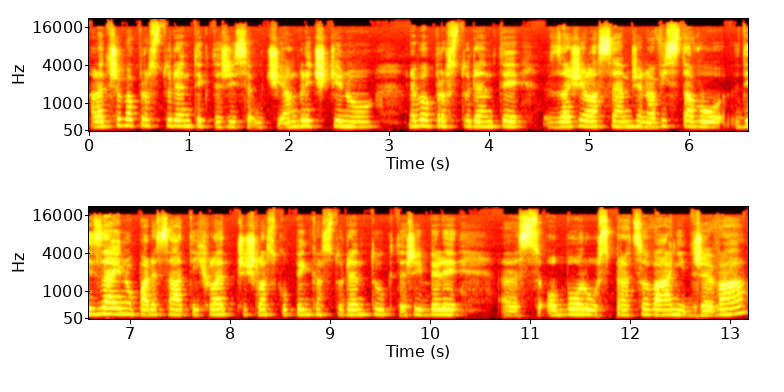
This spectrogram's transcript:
ale třeba pro studenty, kteří se učí angličtinu, nebo pro studenty. Zažila jsem, že na výstavu designu 50. let přišla skupinka studentů, kteří byli eh, z oboru zpracování dřeva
